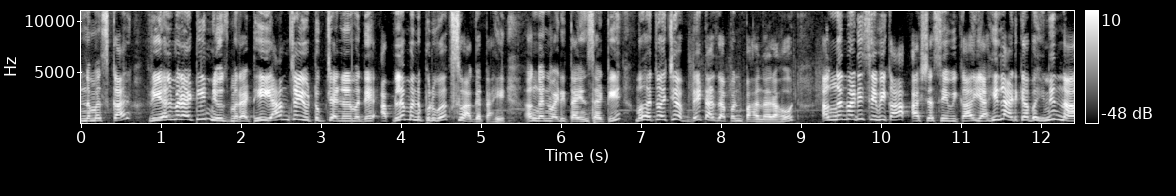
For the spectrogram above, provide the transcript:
नमस्कार रिअल मराठी न्यूज मराठी या आमच्या यूट्यूब चॅनलमध्ये आपलं मनपूर्वक स्वागत आहे. अंगणवाडी ताईंसाठी महत्त्वाची अपडेट आज आपण पाहणार आहोत. अंगणवाडी सेविका आशा सेविका याही लाडक्या बहिणींना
